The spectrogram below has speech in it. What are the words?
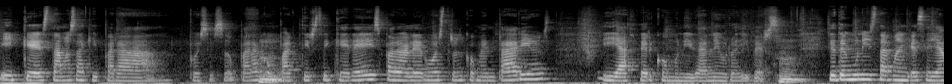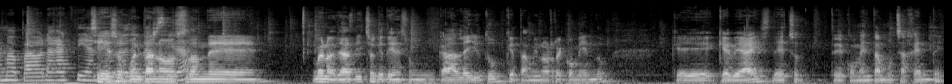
y que estamos aquí para, pues eso, para mm. compartir si queréis, para leer vuestros comentarios y hacer comunidad neurodiversa. Mm. Yo tengo un Instagram que se llama Paola García. Sí, eso, cuéntanos dónde... Bueno, ya has dicho que tienes un canal de YouTube que también os recomiendo que, veáis. De hecho, te comenta mucha gente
